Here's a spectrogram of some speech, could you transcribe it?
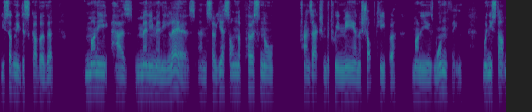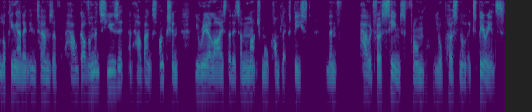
you suddenly discover that money has many, many layers. And so, yes, on the personal transaction between me and a shopkeeper, money is one thing. When you start looking at it in terms of how governments use it and how banks function, you realize that it's a much more complex beast than how it first seems from your personal experience.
